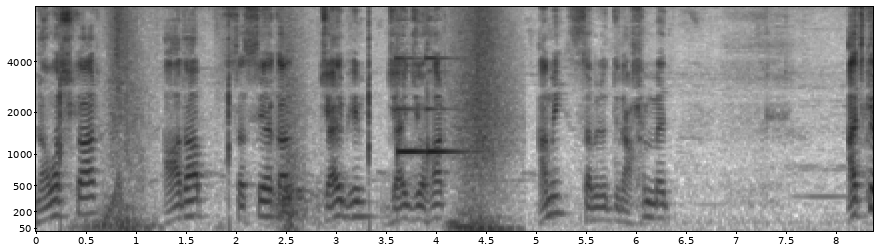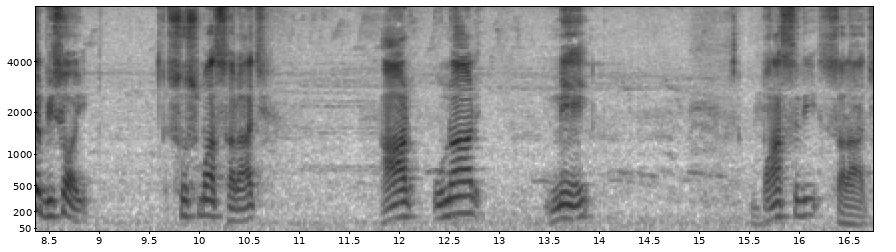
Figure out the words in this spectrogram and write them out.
নমস্কার, আদাব সত্যকাল জয় ভীম, জয় জোহার। আমি সাবিরুদ্দিন আহমেদ। আজকের বিষয় সুষমা স্বরাজ আর ওনার মেয়ে বাঁশরি স্বরাজ।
